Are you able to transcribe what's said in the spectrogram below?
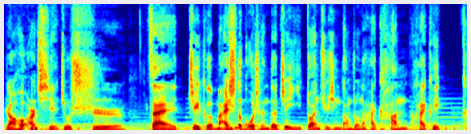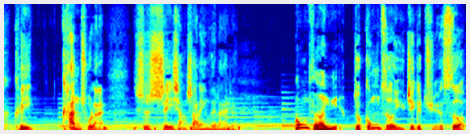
然后而且就是在这个埋尸的过程的这一段剧情当中呢，还看还可以可以看出来是谁想杀林飞来着？宫泽宇，就宫泽宇这个角色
